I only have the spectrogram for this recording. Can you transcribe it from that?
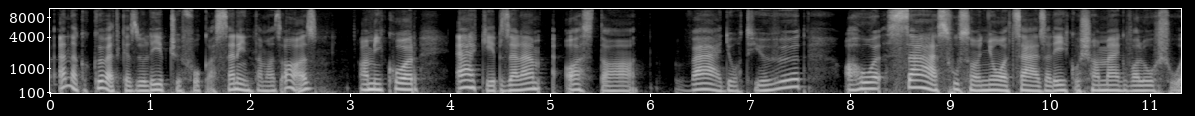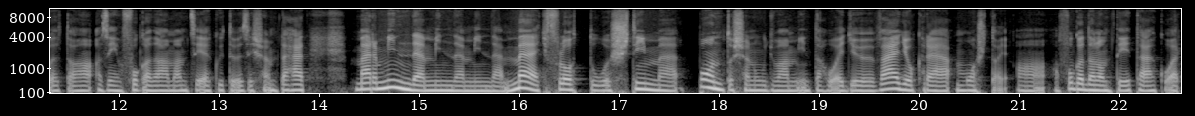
ennek a következő lépcsőfoka szerintem az az, amikor elképzelem azt a vágyott jövőt, ahol 128%-osan megvalósult a, az én fogadalmam, célkütőzésem. Tehát már minden, minden, minden megy, flottul, stimmel, pontosan úgy van, mint ahogy vágyok rá most a, a, a fogadalomtételkor,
